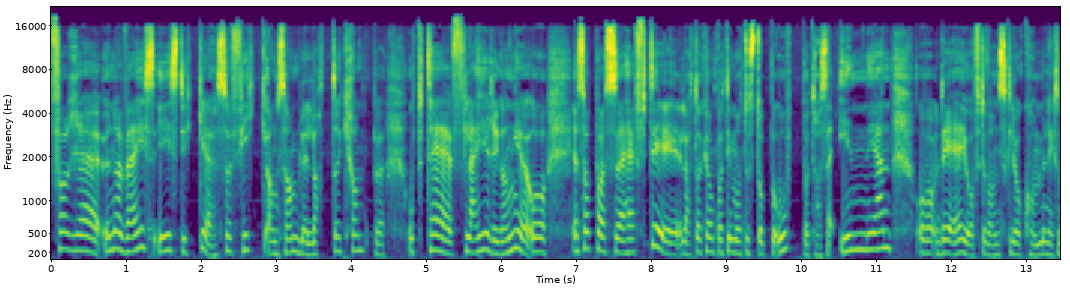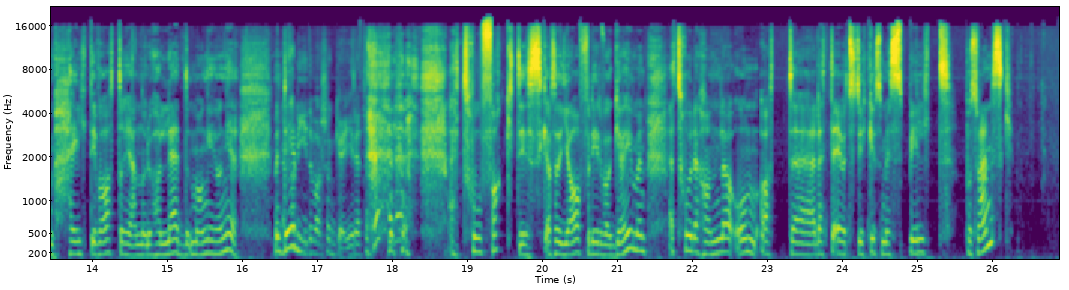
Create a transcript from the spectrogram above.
For uh, underveis i stykket så fikk ensemblet latterkrampe opptil flere ganger. Og en såpass heftig latterkrampe at de måtte stoppe opp og ta seg inn igjen. Og det er jo ofte vanskelig å komme liksom helt i vater igjen når du har ledd mange ganger. Men det... Fordi det var så gøy, rett og slett? jeg tror faktisk Altså ja, fordi det var gøy, men jeg tror det handler om at dette er jo et stykke som er spilt på svensk.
